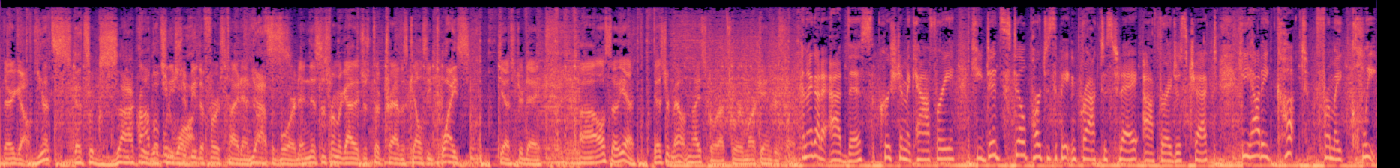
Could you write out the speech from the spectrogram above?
there you go. You- that's that's exactly what probably you should want. be the first tight end Yes. off the board. And this is from a guy that just took Travis Kelce twice yesterday. Uh, also, yeah, Desert Mountain High School. That's where Mark Andrews went. And I got to add this Christian McCaffrey, he did still participate in practice today after I just checked. He had a cut from a cleat.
